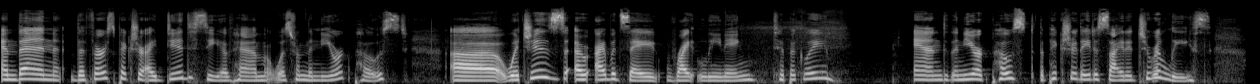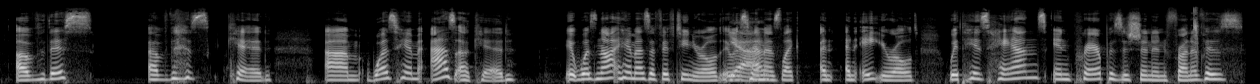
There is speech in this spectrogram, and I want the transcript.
And then the first picture I did see of him was from the New York Post, uh, which is, uh, I would say, right leaning typically. And the New York Post, the picture they decided to release of this of this kid um, was him as a kid. It was not him as a 15 year old. It Yeah. was him as like an, an eight year old with his hands in prayer position in front of his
